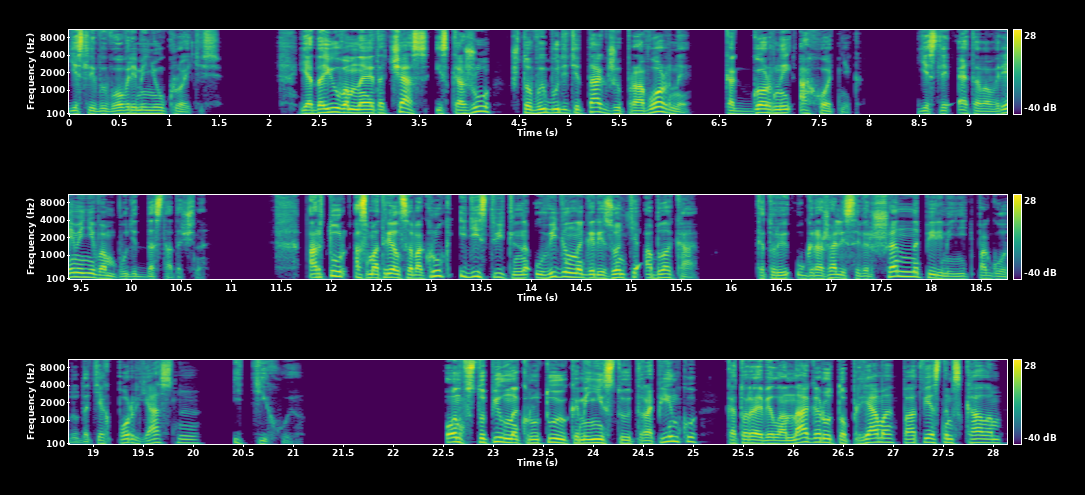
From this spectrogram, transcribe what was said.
если вы вовремя не укроетесь. Я даю вам на этот час и скажу, что вы будете так же проворны, как горный охотник, если этого времени вам будет достаточно. Артур осмотрелся вокруг и действительно увидел на горизонте облака, которые угрожали совершенно переменить погоду до тех пор ясную и тихую. Он вступил на крутую каменистую тропинку, которая вела на гору то прямо по отвесным скалам,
